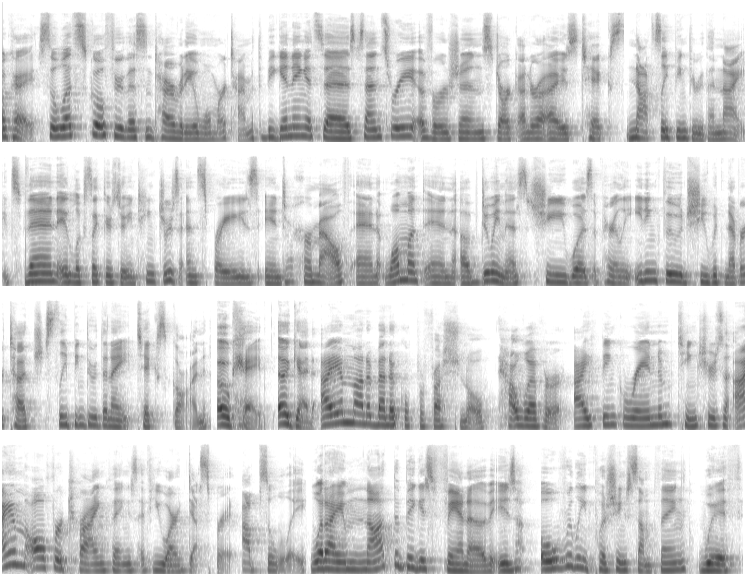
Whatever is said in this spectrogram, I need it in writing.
Okay, so let's go through this entire video one more time. At the beginning, it says sensory aversions, dark under eyes, ticks, not sleeping through the night. Then it looks like there's doing tinctures and sprays into her mouth. And one month in of doing this, she was apparently eating food she would never touch, sleeping through the night, ticks gone. Okay, again, I am not a medical professional. However, I think random tinctures, and I am all for trying things if you are desperate. Absolutely. What I am not the biggest fan of is overly pushing something with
